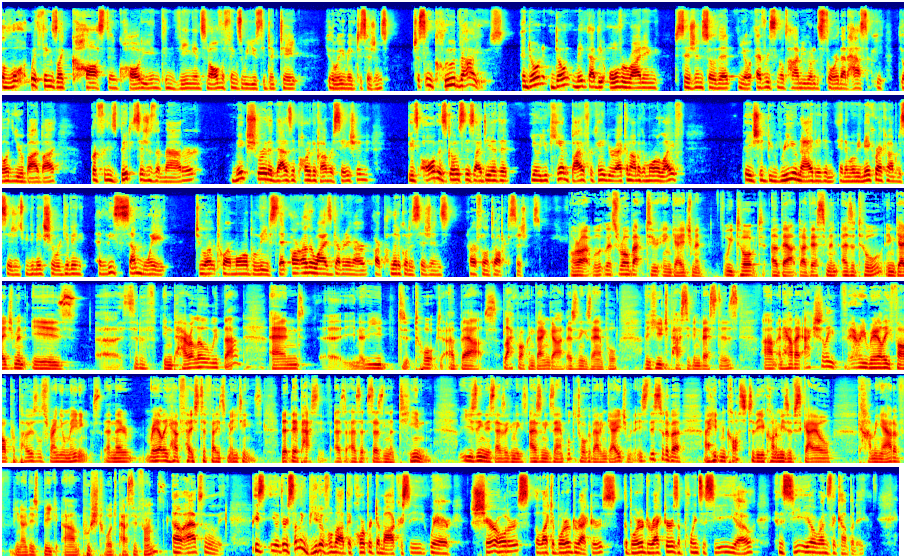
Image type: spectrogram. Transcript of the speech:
along with things like cost and quality and convenience and all the things we use to dictate the way we make decisions, just include values. And don't don't make that the overriding decision so that you know every single time you go to the store that has to be the only thing you abide by. But for these big decisions that matter, make sure that that is a part of the conversation because all this goes to this idea that you know you can't bifurcate your economic and moral life. They should be reunited. And, and when we make our economic decisions we need to make sure we're giving at least some weight to our to our moral beliefs that are otherwise governing our, our political decisions, our philanthropic decisions. All right, well, let's roll back to engagement. We talked about divestment as a tool. Engagement is uh, sort of in parallel with that, and uh, you know, you talked about BlackRock and Vanguard as an example, the huge passive investors um, and how they actually very rarely file proposals for annual meetings and they rarely have face to face meetings, that they're passive, as, as it says in the tin. Using this as an, as an example to talk about engagement, is this sort of a, a hidden cost to the economies of scale coming out of you know this big um, push towards passive funds? Oh, absolutely. Because you know, there's something beautiful about the corporate democracy where shareholders elect a board of directors, the board of directors appoints a CEO, and the CEO runs the company.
